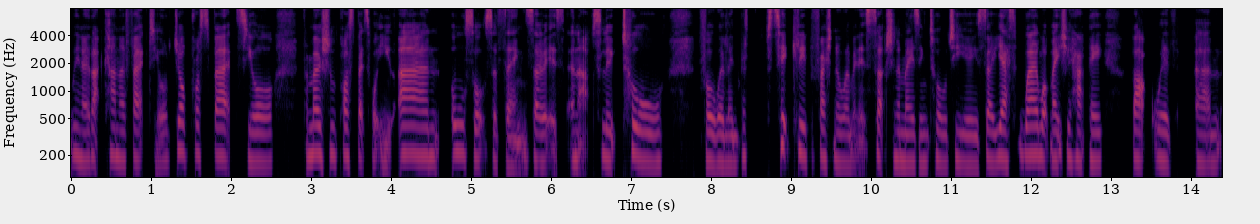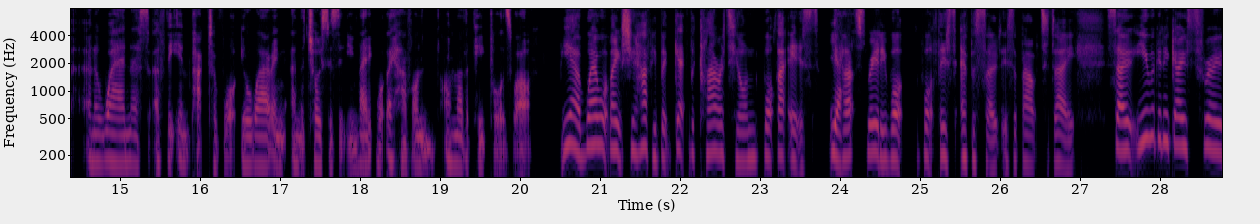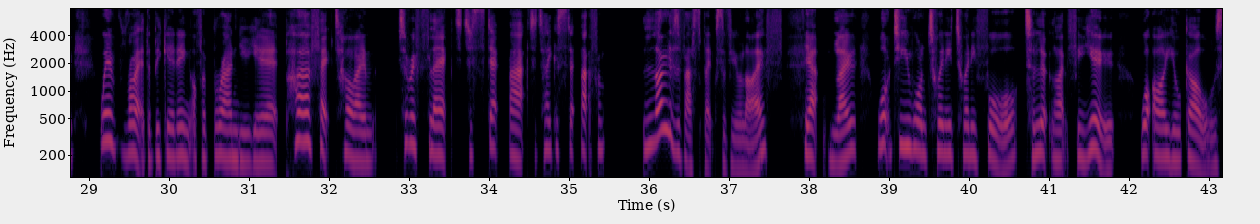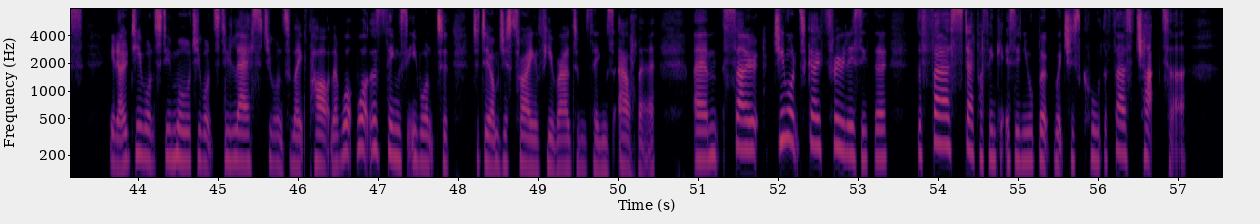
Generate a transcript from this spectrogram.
you know that can affect your job prospects your promotion prospects what you earn all sorts of things. So it's an absolute tool for women particularly professional women. It's such an amazing tool to use. So yes wear what makes you happy but with um, an awareness of the impact of what you're wearing and the choices that you make what they have on on other people as well yeah, wear what makes you happy, but get the clarity on what that is. Yeah, that's really what what this episode is about today. So you were going to go through. We're right at the beginning of a brand new year. Perfect time to reflect, to step back, to take a step back from loads of aspects of your life. Yeah. You know, what do you want 2024 to look like for you? What are your goals? You know, do you want to do more? Do you want to do less? Do you want to make partner? What What are the things that you want to to do? I'm just throwing a few random things out there. Um, so, do you want to go through, Lizzie, the the first step? I think it is in your book, which is called the first chapter.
